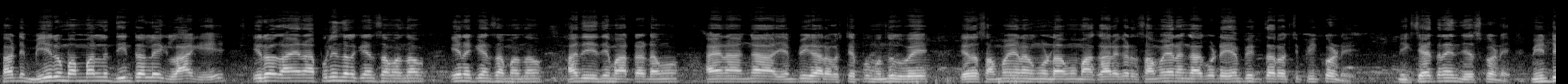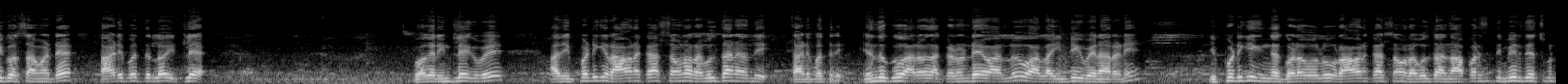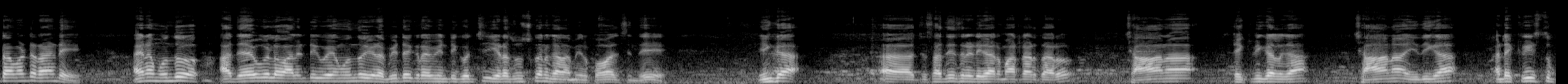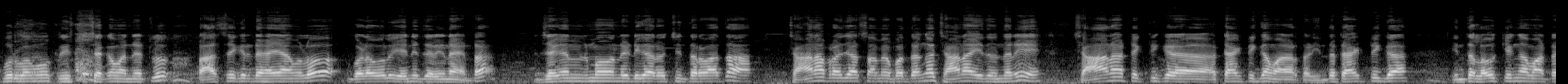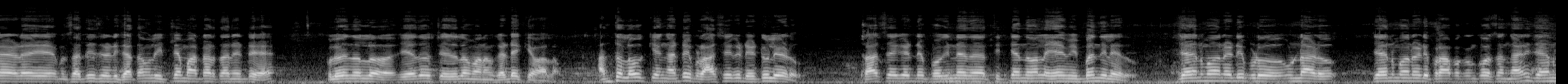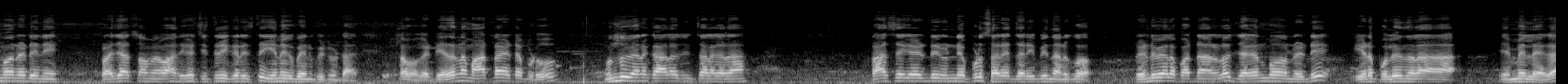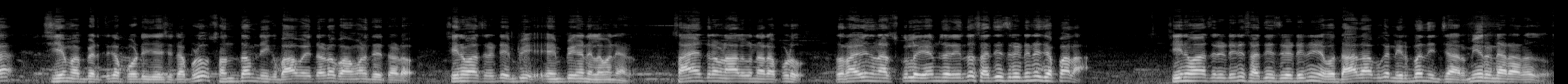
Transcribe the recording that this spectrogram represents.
కాబట్టి మీరు మమ్మల్ని దీంట్లోకి లాగి ఈరోజు ఆయన పులిందలకి ఏం సంబంధం ఈయనకేం సంబంధం అది ఇది మాట్లాడడము ఆయన ఇంకా ఎంపీ గారు ఒక స్టెప్ ముందుకు పోయి ఏదో సమ్మయనంగా ఉండాము మా కార్యకర్త సమ్మయనం కాకుండా ఏం పీకుతారో వచ్చి పీక్కోండి. మీకు చేతనైంది చేసుకోండి. మీ ఇంటికి వస్తామంటే తాడిపత్రిలో ఇట్లే. ఒకరి ఇంట్లోకి పోయి అది ఇప్పటికీ రావణ కాష్టంలో రగులుతానే ఉంది తాడిపత్రి. ఎందుకు? ఆ రోజు అక్కడ ఉండే వాళ్ళు వాళ్ళ ఇంటికి పోయినారని. ఇప్పటికీ ఇంకా గొడవలు రావణ కాష్టం రగులుతుంది. ఆ పరిస్థితి మీరు తెచ్చుకుంటామంటే రండి. అయినా ముందు ఆ దేవుళ్ళ వాళ్ళ ఇంటికి పోయే ముందు ఈడ బీటెక్ రవి ఇంటికి వచ్చి ఈడ చూసుకొని కదా మీరు పోవాల్సింది. ఇంకా సతీష్ రెడ్డి గారు మాట్లాడతారు. చాలా టెక్నికల్గా చాలా ఇదిగా అంటే క్రీస్తు పూర్వము క్రీస్తు శకం అన్నట్లు రాజశేఖర రెడ్డి హయాంలో గొడవలు ఎన్ని జరిగినాయంట. జగన్మోహన్ రెడ్డి గారు వచ్చిన తర్వాత చాలా ప్రజాస్వామ్యబద్ధంగా చాలా ఇది ఉందని చాలా టెక్నిక్ టాక్టిక్గా మాట్లాడతాడు. ఇంత టాక్టిక్గా ఇంత లౌక్యంగా మాట్లాడే సతీష్ రెడ్డి గతంలో ఇట్లే మాట్లాడతానంటే పులివెందుల్లో ఏదో స్టేజ్లో మనం గడ్డెక్కేవాళ్ళం. అంత లౌక్యంగా అంటే ఇప్పుడు రాజశేఖర్ ఎటు లేడు. రాజశేఖర్ రెడ్డిని పొగిన తిట్టేందువల్ల ఏమి ఇబ్బంది లేదు. జగన్మోహన్ రెడ్డి ఇప్పుడు ఉన్నాడు. జగన్మోహన్ రెడ్డి ప్రాపకం కోసం కానీ జగన్మోహన్ రెడ్డిని ప్రజాస్వామ్యవాదిగా చిత్రీకరిస్తే ఈయనకు బెనిఫిట్ ఉంటుంది. ఇట్లా ఒకటి ఏదైనా మాట్లాడేటప్పుడు ముందు వెనక ఆలోచించాలి కదా. రాజశేఖర రెడ్డి ఉన్నప్పుడు సరే జరిపింది అనుకో. రెండు వేల పద్నాలుగులో జగన్మోహన్ రెడ్డి ఈడ పులివెందుల ఎమ్మెల్యేగా సీఎం అభ్యర్థిగా పోటీ చేసేటప్పుడు సొంతం నీకు బాబు అవుతాడో బామ్మడి అవుతాడో శ్రీనివాసరెడ్డి ఎంపీ ఎంపీగా నిలవనాడు సాయంత్రం నాలుగున్నర అప్పుడు రవీంద్రనాథ్ స్కూల్లో ఏం జరిగిందో సతీష్ రెడ్డినే చెప్పాలా? శ్రీనివాసరెడ్డిని సతీష్ రెడ్డిని దాదాపుగా నిర్బంధించారు. మీరున్నారు ఆ రోజు.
